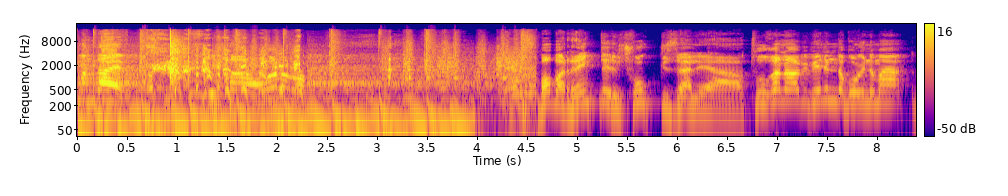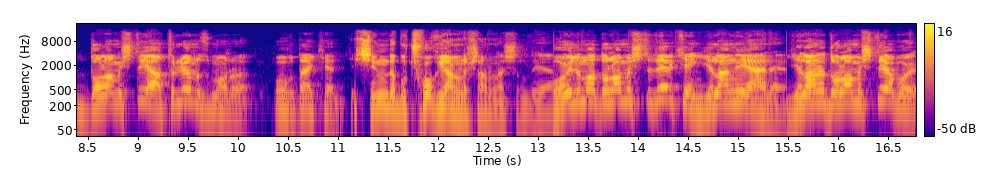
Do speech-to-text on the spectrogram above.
amındayım. Baba renkleri çok güzel ya. Tuğhan abi benim de boynuma dolamıştı ya hatırlıyorsunuz mu onu? Oradayken. E Şimdi de bu çok yanlış anlaşıldı ya. Boynuma dolamıştı derken yılanı yani. Yılanı dolamıştı ya boy.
